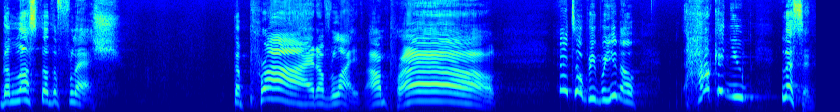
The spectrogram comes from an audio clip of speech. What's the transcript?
The lust of the flesh, the pride of life. I'm proud. I tell people, you know, how can you listen?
